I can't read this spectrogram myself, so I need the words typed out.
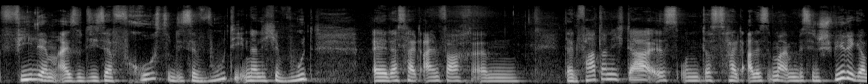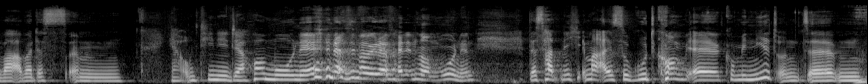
vielem. Also dieser Frust und diese Wut, die innerliche Wut, äh, dass halt einfach ähm, dein Vater nicht da ist und das halt alles immer ein bisschen schwieriger war. Aber das, ähm, ja, und Teenager-Hormone, da sind wir wieder bei den Hormonen, das hat nicht immer alles so gut kom äh, kombiniert. Und ähm,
